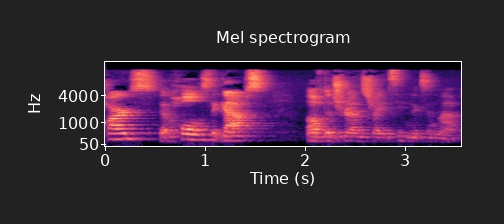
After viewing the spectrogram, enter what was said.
parts, the holes, the gaps of the trans rights index and map.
